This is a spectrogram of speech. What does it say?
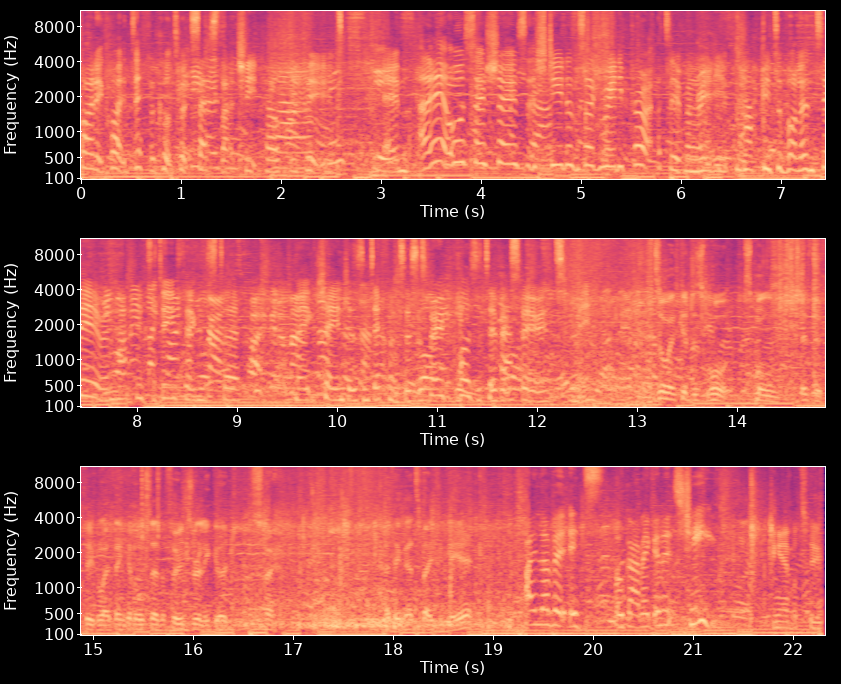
find it quite difficult to access that cheap healthy food. Um, and it also shows that students are really proactive and really happy to volunteer and happy to do things to make changes and differences. It's a very positive experience for me. It's always good to support small business people I think and also the food's really good so I think that's basically it. I love it, it's organic and it's cheap. Being able to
